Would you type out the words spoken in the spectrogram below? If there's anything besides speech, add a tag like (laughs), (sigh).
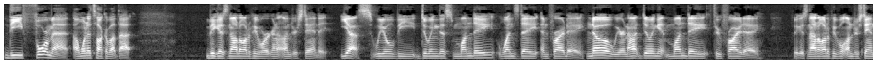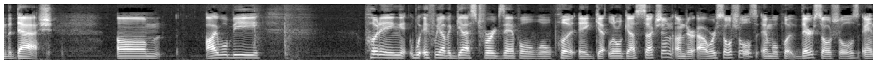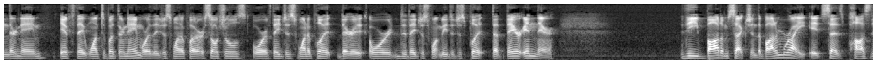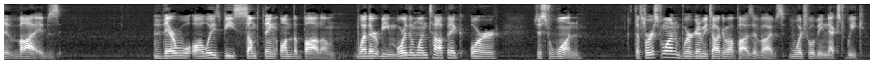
the format, I want to talk about that because not a lot of people are going to understand it. Yes, we will be doing this Monday, Wednesday, and Friday. No, we are not doing it Monday through Friday because not a lot of people understand the dash. Um, I will be putting if we have a guest, for example, we'll put a get little guest section under our socials, and we'll put their socials and their name if they want to put their name or they just want to put our socials or if they just want to put their or do they just want me to just put that they're in there. The bottom section the bottom right it says positive vibes. There will always be something on the bottom whether it be more than one topic or just one the first one we're going to be talking about positive vibes which will be next week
